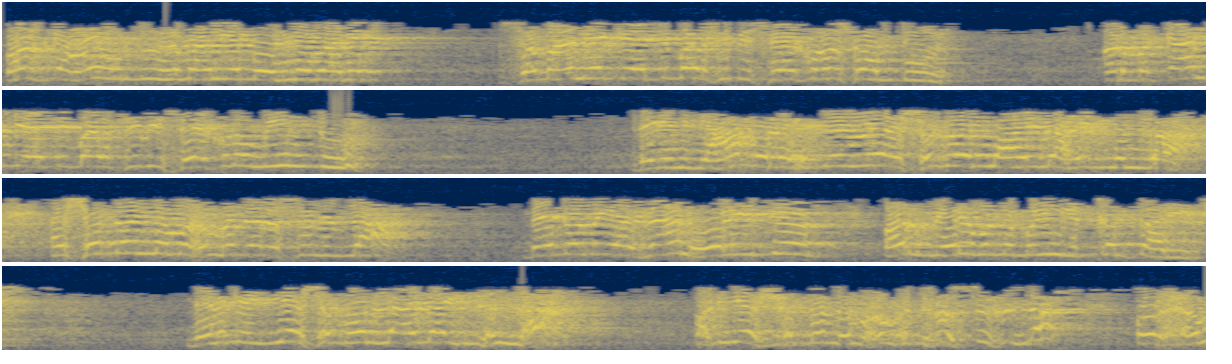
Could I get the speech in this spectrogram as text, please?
اور کہاں اردو زبان کے بولنے والے۔ زمانے کے اعتبار سے بھی سینکڑوں سال دور۔ اور مکان کے اعتبار سے بھی سینکڑوں میل دور۔ لیکن یہاں پر رہتے ہوئے اشد اللہ الہ الا اللہ اشد اللہ محمد رسول اللہ۔ میں تو بھی اذان ہو رہی تھی اور میرے مطلب بڑی دقت آ رہی تھی۔ میں نے کہا، یہ اشد اللہ الہ الا اللہ اور یہ اشد اللہ محمد رسول اللہ۔ اور ہم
